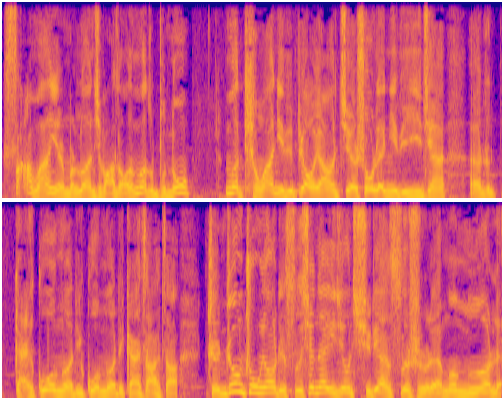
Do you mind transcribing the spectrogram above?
啥玩意儿嘛，乱七八糟的，我就不弄。我听完你的表扬，接受了你的意见，呃，这该过我的过我的，该咋咋。真正重要的是，现在已经七点四十了，我饿了，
